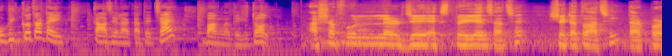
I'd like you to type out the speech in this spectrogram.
অভিজ্ঞতাটাই কাজে লাগাতে চায় বাংলাদেশ দল। আশরাফুলের যে এক্সপিরিয়েন্স আছে, সেটা তো আছেই। তারপর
